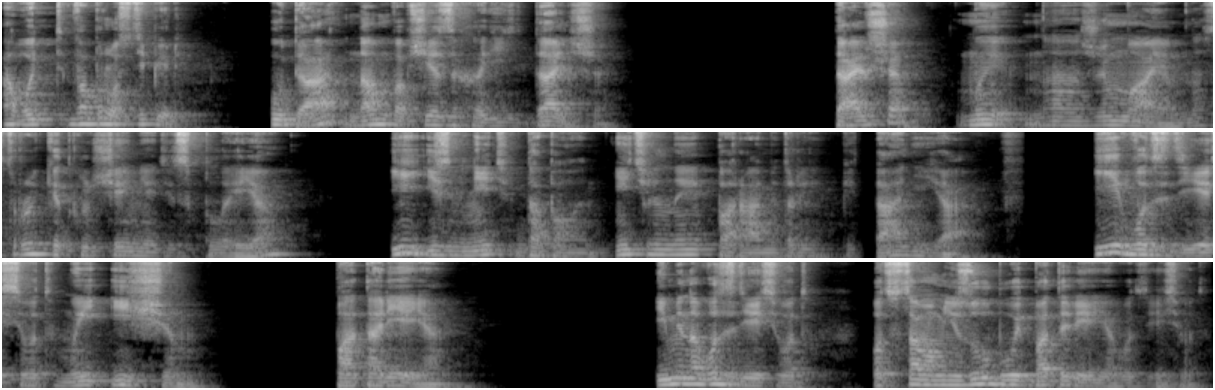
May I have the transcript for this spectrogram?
А вот вопрос теперь. Куда нам вообще заходить дальше? Дальше мы нажимаем настройки отключения дисплея и изменить дополнительные параметры питания. И вот здесь вот мы ищем батарея. Именно вот здесь вот вот в самом низу будет батарея, вот здесь вот.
